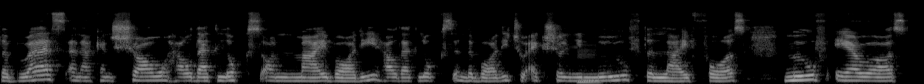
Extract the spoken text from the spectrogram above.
the breast and I can show how that looks on my body, how that looks in the body to actually mm. move the life force, move eros,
